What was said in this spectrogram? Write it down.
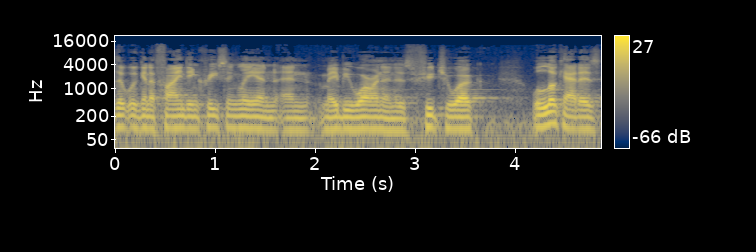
that we're going to find increasingly, and, and maybe Warren and his future work will look at, is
